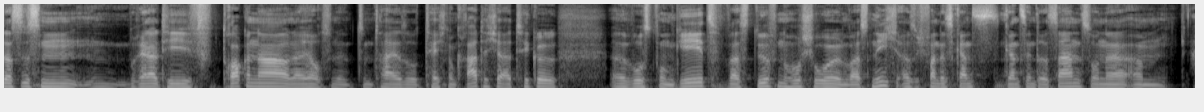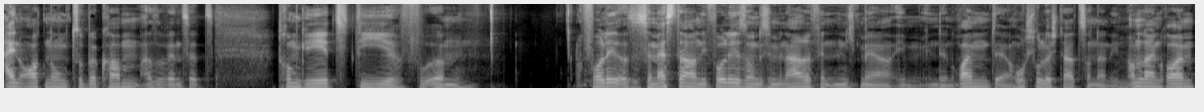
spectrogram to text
das ist ein relativ trockener oder auch zum Teil so technokratischer Artikel, äh, wo es darum geht, was dürfen Hochschulen, was nicht. Also ich fand es ganz, ganz interessant, so eine ähm, Einordnung zu bekommen. Also wenn es jetzt darum geht, die ähm, Vorlesung, also Semester und die Vorlesungen, die Seminare finden nicht mehr eben in den Räumen der Hochschule statt, sondern in Online-Räumen.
